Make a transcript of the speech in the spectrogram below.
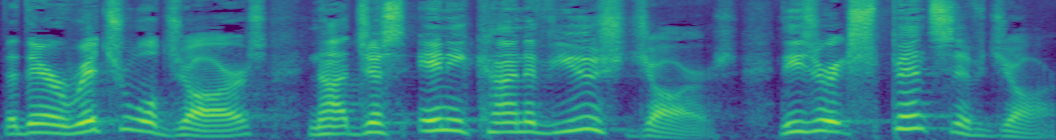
That they are ritual jars, not just any kind of use jars. These are expensive jars.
